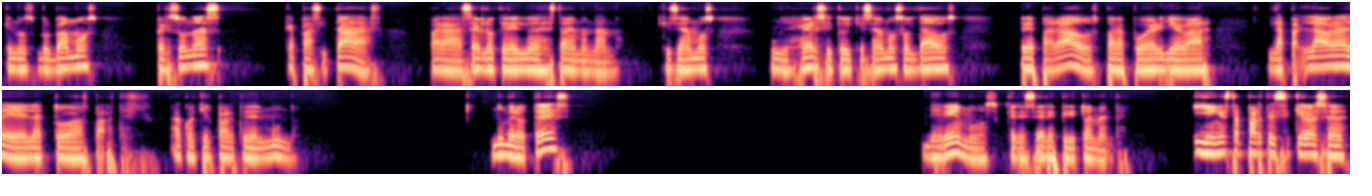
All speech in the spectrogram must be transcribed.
que nos volvamos personas capacitadas para hacer lo que Él nos está demandando, que seamos un ejército y que seamos soldados preparados para poder llevar la palabra de Él a todas partes, a cualquier parte del mundo. Número 3. Debemos crecer espiritualmente. Y en esta parte sí quiero hacer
